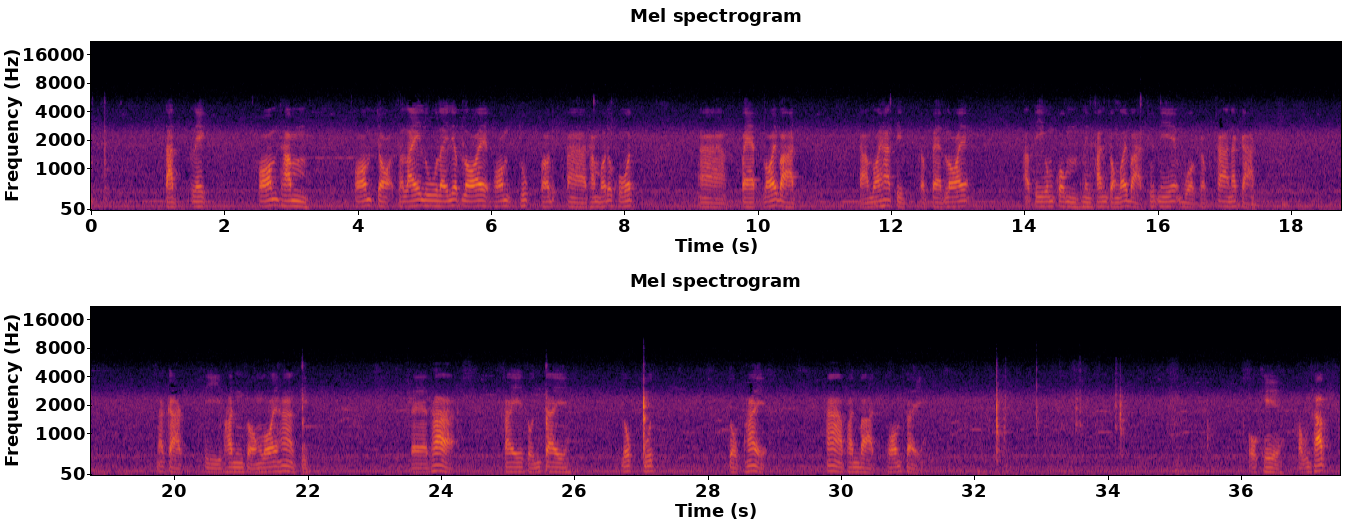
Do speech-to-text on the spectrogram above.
ตัดเหล็ก พร้อมทำพร้อมเจาะสไลด์รูอะไรเรียบร้อย พร้อมชุบทำพาวเดอร์โค้ด อ่าแปดร้อยบาทสามร้อยห้าสิบกับแปดร้อยอาตีกลมๆหนึ่งพันสองร้อยบาทชุดนี้บวกกับค่าหน้ากาก หน้ากากสี่พันสองร้อยห้าสิบแต่ถ้าใครสนใจยกชุดจบให้ห้าพันบาทพร้อมใส่โอเค ขอบคุณครับ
